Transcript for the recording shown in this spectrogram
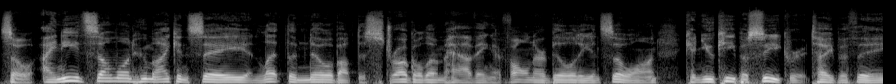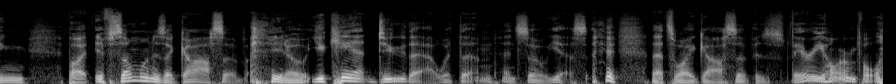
So I need someone whom I can say and let them know about the struggle I'm having, a vulnerability and so on. Can you keep a secret type of thing? But if someone is a gossip, you know, you can't do that with them. And so, yes, that's why gossip is very harmful.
